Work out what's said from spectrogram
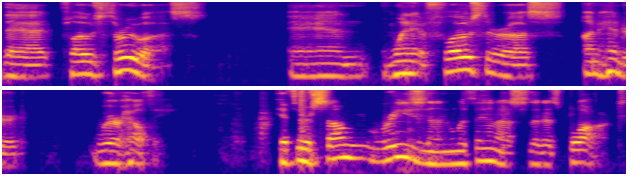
that flows through us. And when it flows through us unhindered, we're healthy. If there's some reason within us that it's blocked,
